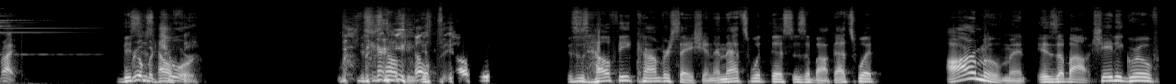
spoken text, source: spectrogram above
Right. This Real is mature. healthy. This is Very healthy. This is healthy. healthy. This is healthy conversation, and that's what this is about. That's what our movement is about. Shady Groove,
